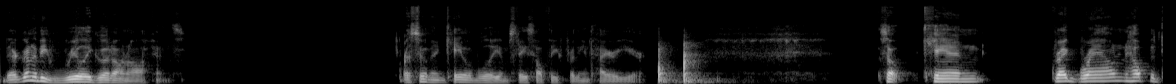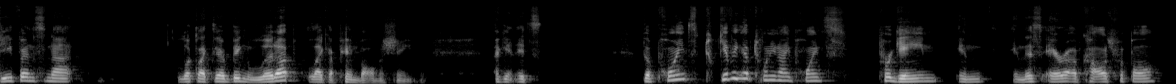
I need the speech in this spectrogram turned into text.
They're going to be really good on offense, assuming Caleb Williams stays healthy for the entire year. So, can Greg Brown help the defense not look like they're being lit up like a pinball machine? Again, it's the points giving up 29 points per game in in this era of college football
